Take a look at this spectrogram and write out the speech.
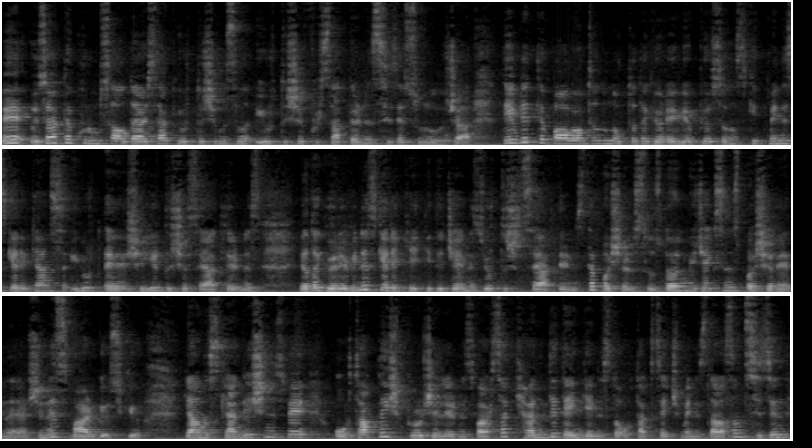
ve özellikle kurumsal dersek yurt dışımızın yurt dışı fırsatlarının size sunulacağı, devletle bağlantılı noktada görev yapıyorsanız gitmeniz gereken yurt e, şehir dışı seyahatleriniz ya da göreviniz gerekli gideceğiniz yurt dışı seyahatlerinizde başarısız dönmeyeceksiniz. Başarı enerjiniz var gözüküyor. Yalnız kendi işiniz ve ortaklı iş projeleriniz varsa kendi dengenizde ortak seçmeniz lazım. Sizin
